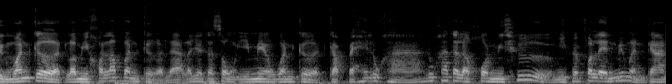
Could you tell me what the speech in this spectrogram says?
ถึงวันเกิดเรามีคอลัมน์วันเกิดแล้ว เราอยากจะส่งอีเมลวันเกิดกลับไปให้ลูกค้า ลูกค้าแต่ละคนมีชื่อมี preference ไม่เหมือนกัน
